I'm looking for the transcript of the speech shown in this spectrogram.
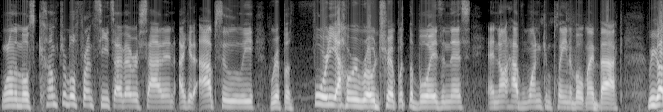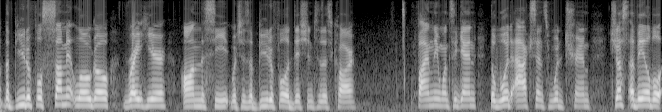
One of the most comfortable front seats I've ever sat in. I could absolutely rip a 40 hour road trip with the boys in this and not have one complaint about my back. We got the beautiful Summit logo right here on the seat, which is a beautiful addition to this car. Finally, once again, the wood accents, wood trim, just available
